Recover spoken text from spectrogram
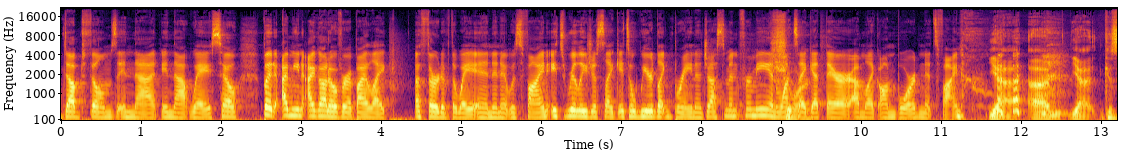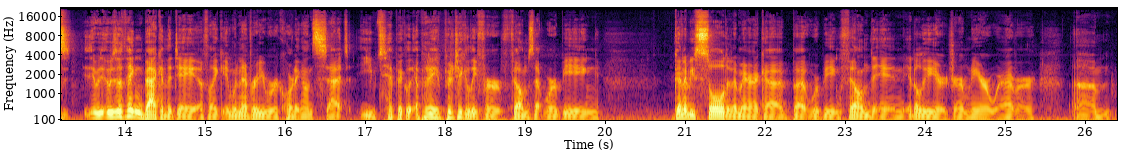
dubbed films in that in that way. So, but I mean, I got over it by like a third of the way in and it was fine. It's really just like it's a weird like brain adjustment for me and once I get there, I'm like on board and it's fine. yeah, um, yeah, because it, was- it was a thing back in the day of like whenever you were recording on set, you typically, particularly for films that were being going to be sold in America, but were being filmed in Italy or Germany or wherever, um,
